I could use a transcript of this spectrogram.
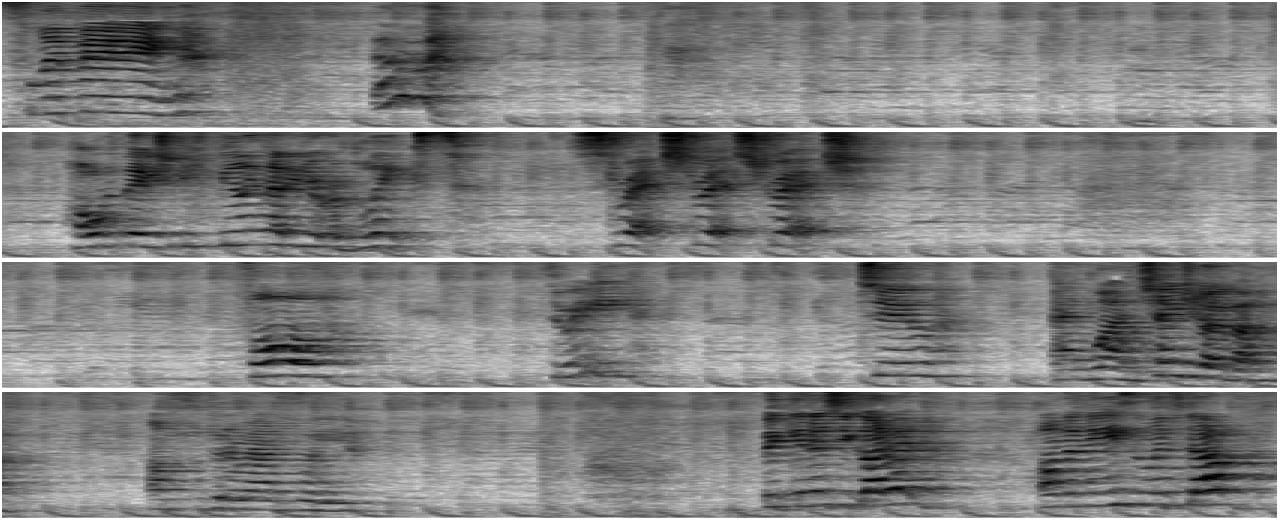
Slip Ah. Hold it there. You should be feeling that in your obliques. Stretch, stretch, stretch. Four, three, two, and one. Change it over. I'll flip it around for you. Beginners, you got it? On the knees and lift up.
